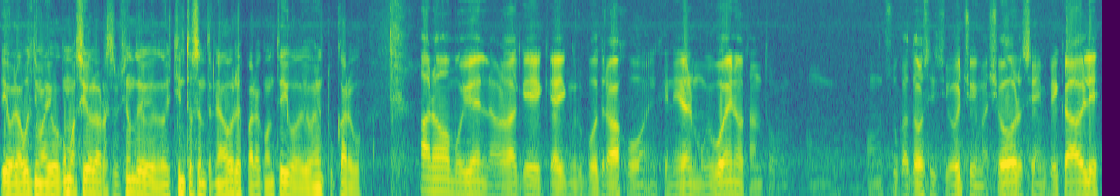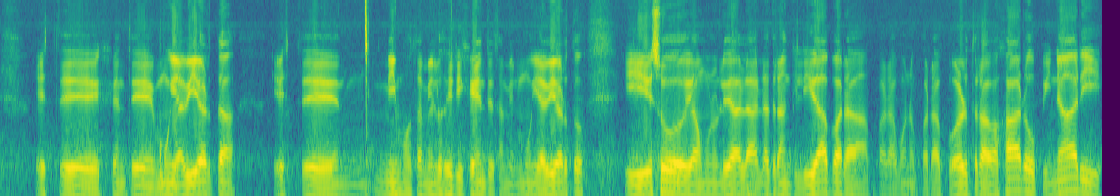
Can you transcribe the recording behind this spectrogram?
Digo, la última, digo, ¿cómo ha sido la recepción de los distintos entrenadores para contigo, digo, en tu cargo? Ah, no, muy bien, la verdad que, que hay un grupo de trabajo en general muy bueno, tanto con, su 14, 18 y mayor, sea, impecable, este, gente muy abierta, este, mismo también los dirigentes, también muy abiertos, y eso digamos, uno le da la, tranquilidad para, para, bueno, para poder trabajar, opinar y,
